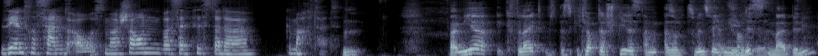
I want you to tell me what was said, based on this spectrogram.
sehr interessant aus. Mal schauen, was der Pfister da gemacht hat. Bei mir, vielleicht, ich glaube, das Spiel ist am, also zumindest wenn ich in den Listen mal bin,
